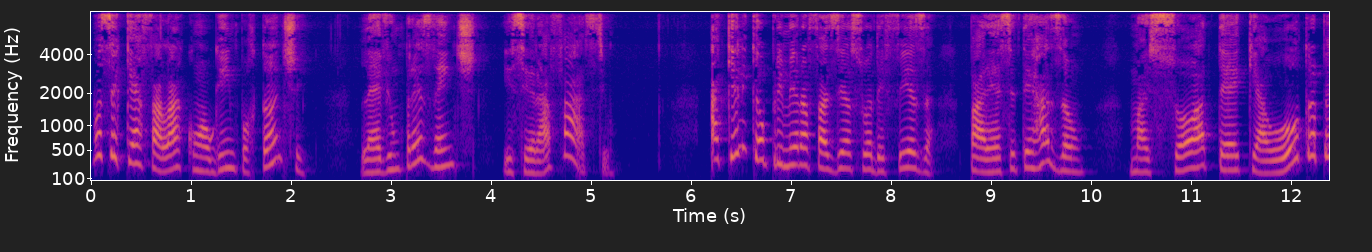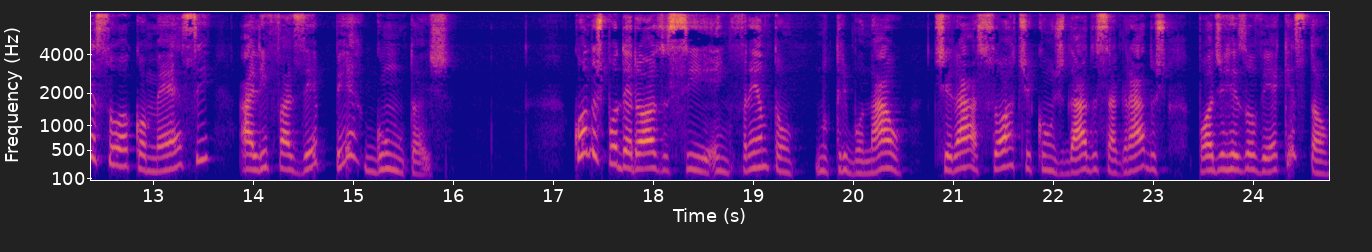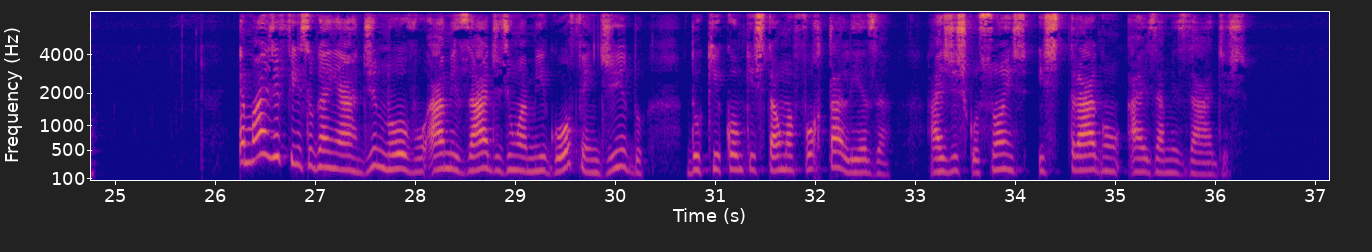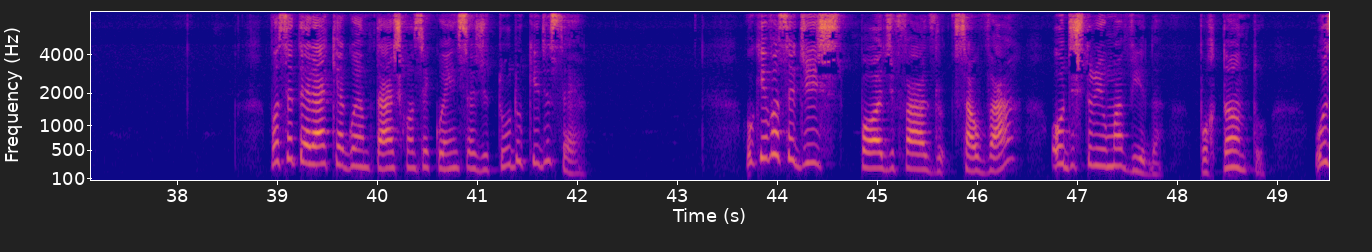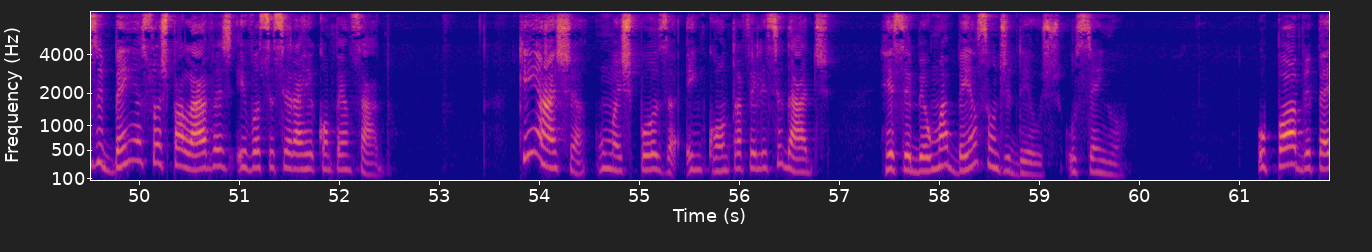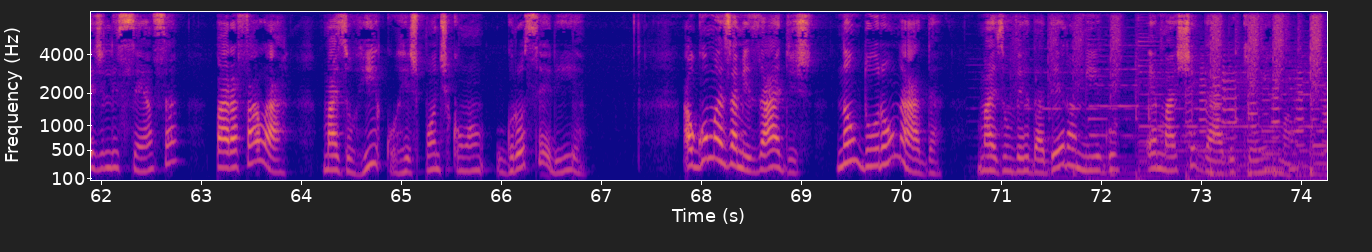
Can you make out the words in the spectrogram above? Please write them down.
Você quer falar com alguém importante? Leve um presente e será fácil. Aquele que é o primeiro a fazer a sua defesa parece ter razão, mas só até que a outra pessoa comece a lhe fazer perguntas. Quando os poderosos se enfrentam no tribunal, tirar a sorte com os dados sagrados pode resolver a questão. É mais difícil ganhar de novo a amizade de um amigo ofendido do que conquistar uma fortaleza. As discussões estragam as amizades. Você terá que aguentar as consequências de tudo o que disser. O que você diz pode salvar ou destruir uma vida. Portanto, use bem as suas palavras e você será recompensado. Quem acha uma esposa encontra a felicidade. Recebeu uma bênção de Deus, o Senhor. O pobre pede licença para falar, mas o rico responde com grosseria. Algumas amizades não duram nada, mas um verdadeiro amigo é mais chegado que um irmão.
